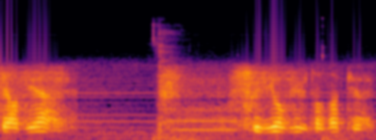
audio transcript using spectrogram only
to help you out. If you open yourself up to it.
